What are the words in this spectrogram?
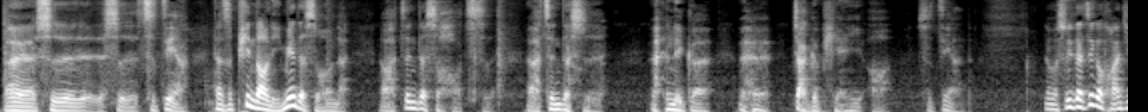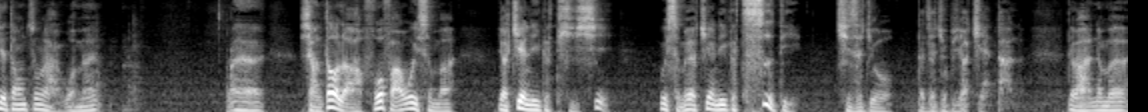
呃，是是是这样，但是骗到里面的时候呢，啊，真的是好吃啊，真的是那个价格便宜啊，是这样的。那么所以在这个环节当中啊，我们。呃，想到了啊，佛法为什么要建立一个体系？为什么要建立一个次第？其实就大家就比较简单了，对吧？那么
